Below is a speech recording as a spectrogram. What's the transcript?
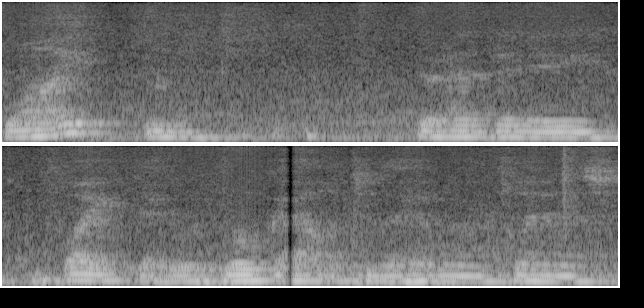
Why? Hmm. There had been a fight that broke out into the heavenly planets,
